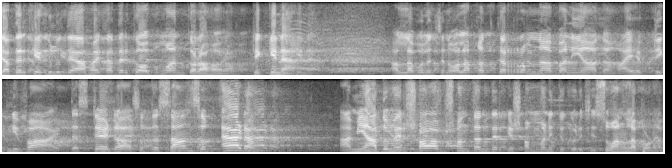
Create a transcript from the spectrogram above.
যাদেরকে এগুলো দেয়া হয় তাদেরকে অপমান করা হয়। ঠিক কিনা? আল্লাহ বলেছেন, ওয়ালাকাদ কাররামনা বানি আদম। I have dignified the status of the sons of Adam আমি আদমের সব সন্তানদেরকে সম্মানিত করেছি। সুবহানাল্লাহ পড়েন।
